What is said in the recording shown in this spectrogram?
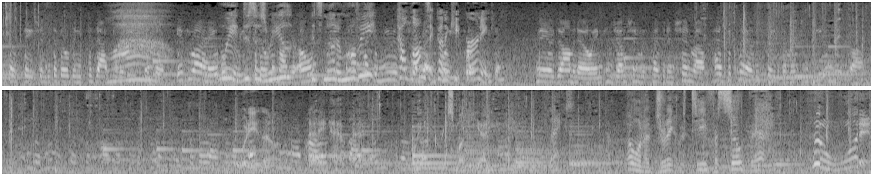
also stationed at the building's disaster relief center. If you are unable to Wait, reach this the is real? own, It's not a movie? How long is it gonna keep burning? station. Mayor Domino, in conjunction with President Shinra, has declared a state of emergency in Midgar. The administration has issued assurances that they are doing What do you know? That ain't half bad. Make a grease monkey out of you yet. Thanks. I want a drink with Tifa so bad. Who wouldn't?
